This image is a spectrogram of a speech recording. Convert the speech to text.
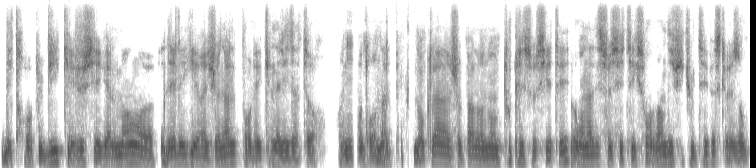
des travaux publics, et je suis également euh, délégué régional pour les canalisateurs Donc là, je parle au nom de toutes les sociétés. On a des sociétés qui sont en difficulté parce qu'elles ont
